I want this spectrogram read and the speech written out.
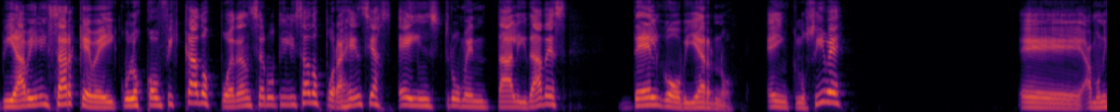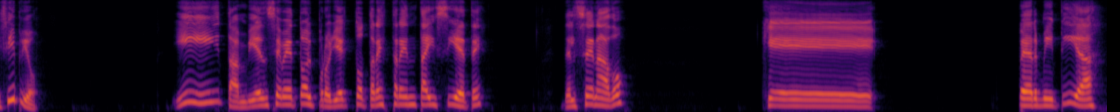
viabilizar que vehículos confiscados puedan ser utilizados por agencias e instrumentalidades del gobierno e inclusive eh, a municipios. Y también se vetó el proyecto 337 del Senado que permitía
